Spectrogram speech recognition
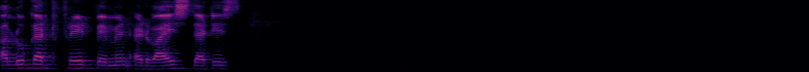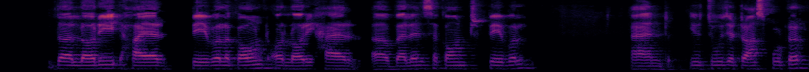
a look at freight payment advice that is the lorry hire payable account or lorry hire uh, balance account payable. And you choose a transporter.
